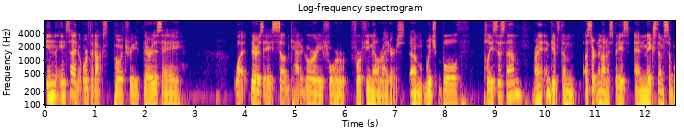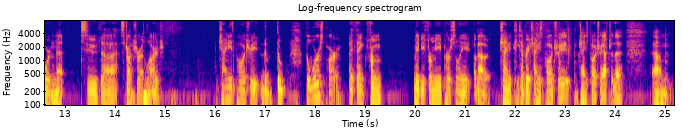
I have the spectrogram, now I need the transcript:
In inside Orthodox poetry, there is a what there is a subcategory for for female writers, um, which both places them right and gives them a certain amount of space and makes them subordinate to the structure at large. Chinese poetry, the the, the worst part, I think, from maybe for me personally about Chinese contemporary Chinese poetry, Chinese poetry after the um,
